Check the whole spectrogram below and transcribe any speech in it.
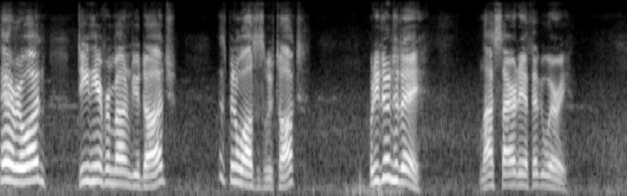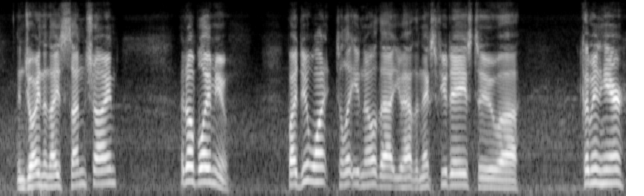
Hey everyone, Dean here from Mountain View Dodge. It's been a while since we've talked. What are you doing today? Last Saturday of February. Enjoying the nice sunshine? I don't blame you. But I do want to let you know that you have the next few days to uh, come in here,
